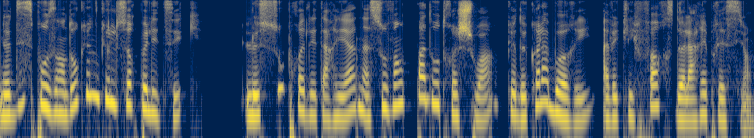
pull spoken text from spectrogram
Ne disposant d'aucune culture politique, le sous-prolétariat n'a souvent pas d'autre choix que de collaborer avec les forces de la répression.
